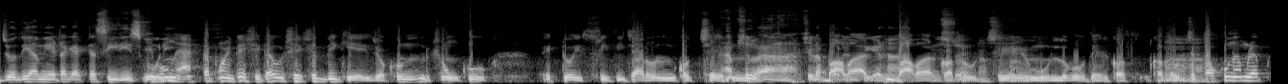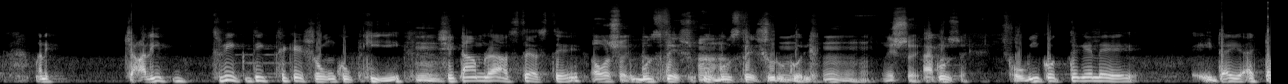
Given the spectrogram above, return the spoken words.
যদি আমি এটাকে একটা সিরিজ করি। একটা পয়েন্টে সেটাও শেষের দিকে যখন শঙ্কু একটু ওই স্মৃতিচারণ করছে। হ্যাঁ, হ্যাঁ, সেটা বাবার হ্যাঁ, বাবার কথা উঠছে মূল্যবোধের কথা- উঠছে। তখন আমরা মানে চারিত্রিক দিক থেকে শঙ্কু কি সেটা আমরা আস্তে আস্তে অবশ্যই। বুঝতে বুঝতে শুরু করি। নিশ্চয়ই এখন ছবি করতে গেলে এটাই একটা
